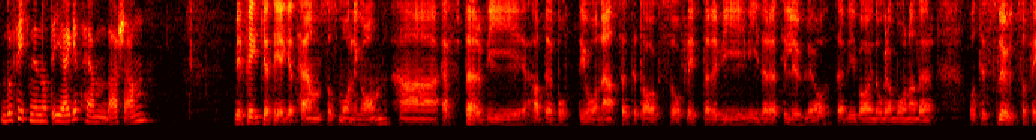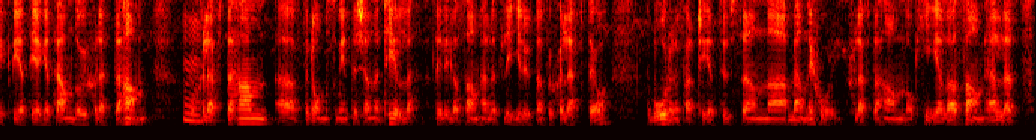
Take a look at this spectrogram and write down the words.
Då fick ni något eget hem där sen? Vi fick ett eget hem så småningom. Eh, efter vi hade bott i Ånäset ett tag så flyttade vi vidare till Luleå där vi var i några månader. Och till slut så fick vi ett eget hem då i Skelleftehamn. Mm. Och Skelleftehamn, eh, för de som inte känner till det lilla samhället ligger utanför Skellefteå. Det bor ungefär 3000 eh, människor i Skelleftehamn och hela samhället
